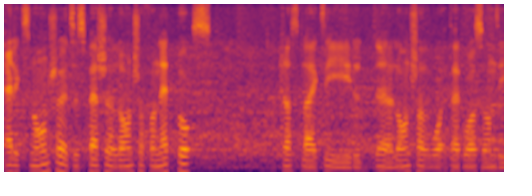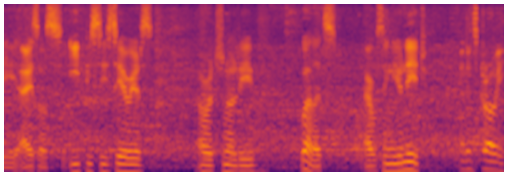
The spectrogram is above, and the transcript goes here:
LXLauncher. It's a special launcher for netbooks, just like the launcher that was on the Asus Eee PC series originally. Well, it's everything you need and it's growing.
